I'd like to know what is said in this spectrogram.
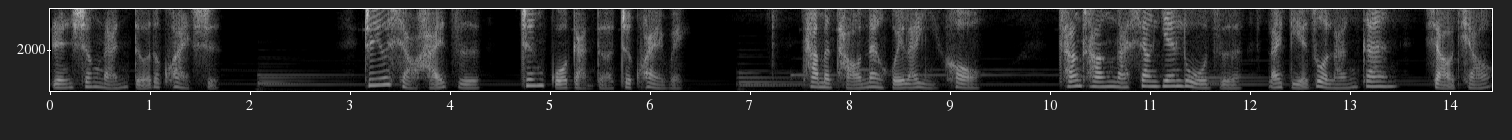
人生难得的快事。只有小孩子真果敢得这快慰。他们逃难回来以后，常常拿香烟路子来叠做栏杆、小桥、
